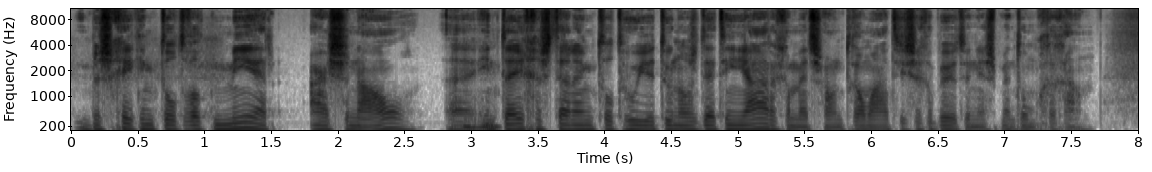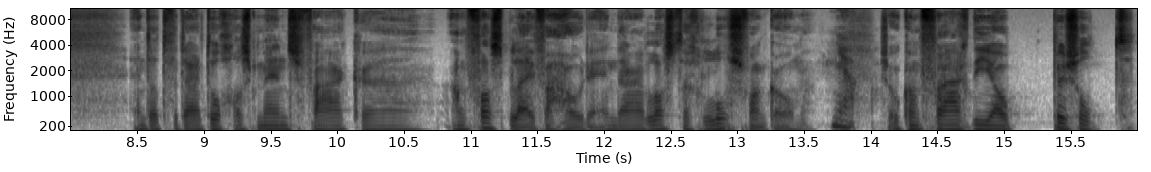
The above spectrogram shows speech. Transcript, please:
beschikking tot wat meer arsenaal. eh, In tegenstelling tot hoe je toen als 13-jarige met zo'n traumatische gebeurtenis bent omgegaan. En dat we daar toch als mens vaak eh, aan vast blijven houden en daar lastig los van komen. Ja. Dat is ook een vraag die jou puzzelt.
